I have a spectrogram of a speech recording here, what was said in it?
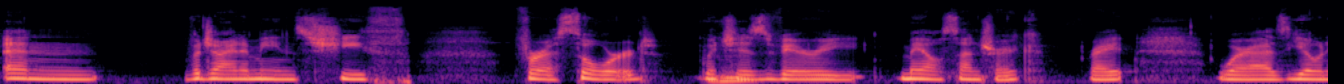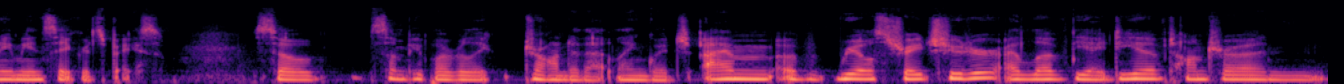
And vagina means sheath for a sword, which is very male centric, right? Whereas yoni means sacred space. So some people are really drawn to that language. I'm a real straight shooter. I love the idea of Tantra and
